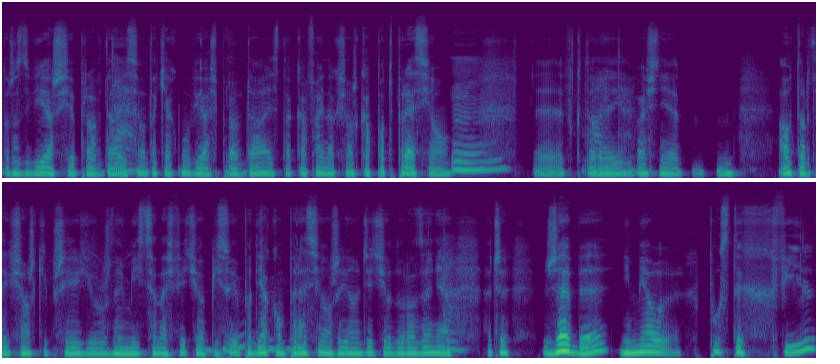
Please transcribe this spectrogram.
rozwijasz się, prawda? Tak. I są tak jak mówiłaś, prawda? Jest taka fajna książka pod presją, mm. w której Oj, tak. właśnie mm, autor tej książki przyjeździł różne miejsca na świecie, opisuje mm, pod jaką mm. presją żyją dzieci od urodzenia. Tak. Znaczy, żeby nie miały pustych chwil,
